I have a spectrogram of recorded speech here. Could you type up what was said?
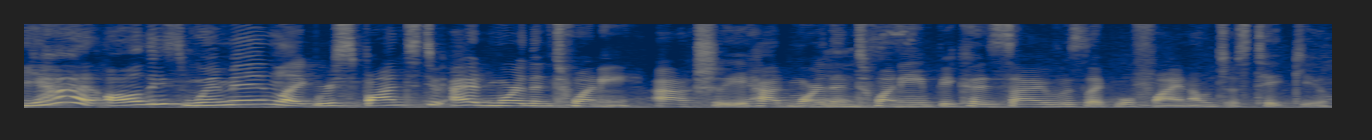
yeah, all these women like responded to. I had more than 20 actually. Had more than 20 because I was like, well, fine, I'll just take you.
